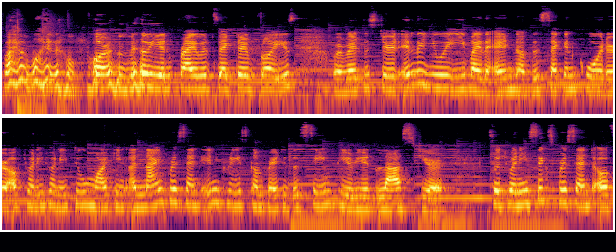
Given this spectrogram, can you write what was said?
5.4 million private sector employees were registered in the UAE by the end of the second quarter of 2022, marking a 9% increase compared to the same period last year. So 26% of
